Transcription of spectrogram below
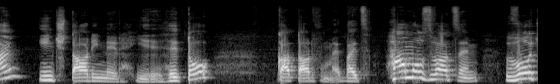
այն, ինչ տարիներ հետո կատարվում է, բայց համոզված եմ, ոչ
